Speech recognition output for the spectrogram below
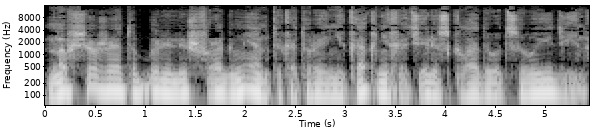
но все же это были лишь фрагменты, которые никак не хотели складываться воедино.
